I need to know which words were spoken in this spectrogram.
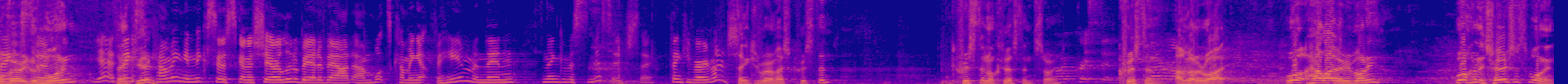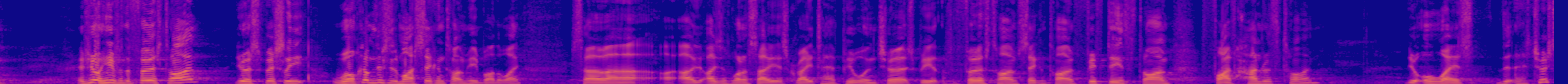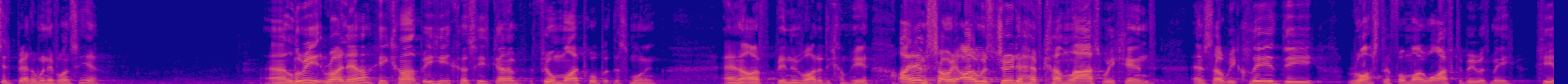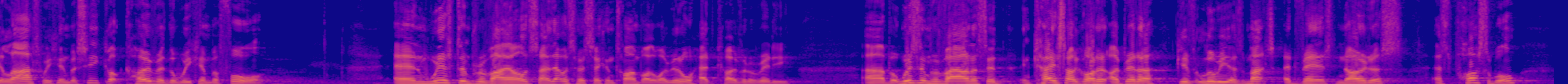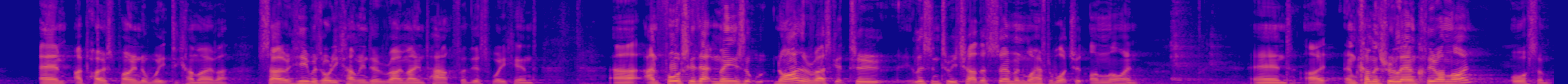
Well, very good for- morning. Yeah, Thank thanks you. for coming. And Nick's just going to share a little bit about um, what's coming up for him, and then and then give us the message. So thank you very much. Thank you very much, Kristen. Kristen or Kirsten? Sorry. Kristen. Kristen. I got it right. Well, hello, everybody. Welcome to church this morning. If you're here for the first time, you're especially welcome. This is my second time here, by the way. So uh, I, I just want to say it's great to have people in church, be it the first time, second time, 15th time, 500th time. You're always, the church is better when everyone's here. Uh, Louis, right now, he can't be here because he's going to film my pulpit this morning. And I've been invited to come here. I am sorry, I was due to have come last weekend, and so we cleared the roster for my wife to be with me here last weekend, but she got COVID the weekend before. And wisdom prevailed, so that was her second time, by the way. We'd all had COVID already. Uh, but wisdom prevailed and said, in case I got it, I better give Louis as much advance notice as possible. And I postponed a week to come over. So he was already coming to Romaine Park for this weekend. Uh, unfortunately, that means that neither of us get to listen to each other's sermon. We'll have to watch it online. And I am coming through loud and clear online. Awesome.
